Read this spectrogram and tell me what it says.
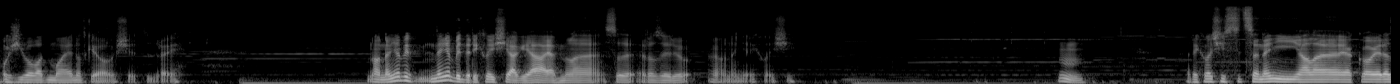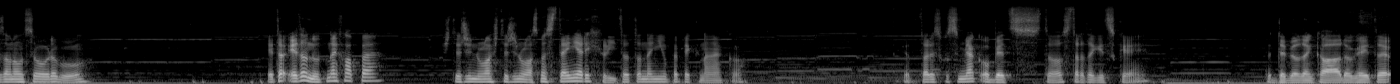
oživovat moje jednotky. Oh shit, drej. No, neměl, by, neměl být rychlejší jak já, jakmile se rozjedu. Jo, není rychlejší. Hm. Rychlejší sice není, ale jako jede za mnou celou dobu. Je to, je to nutné, chlape? 4-0, 4-0. Jsme stejně rychlí, to, to není úplně pěkné, jako. Tak já to tady zkusím nějak oběc to strategicky. To debil ten kaládok, hej, to je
